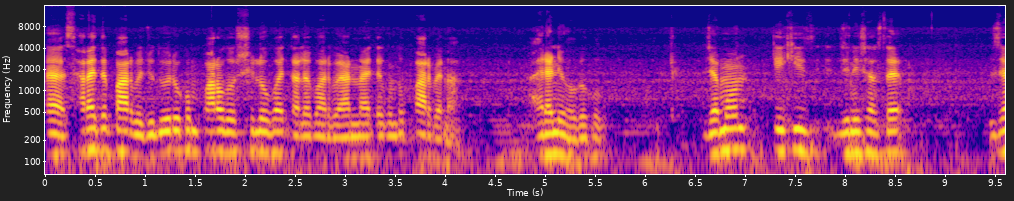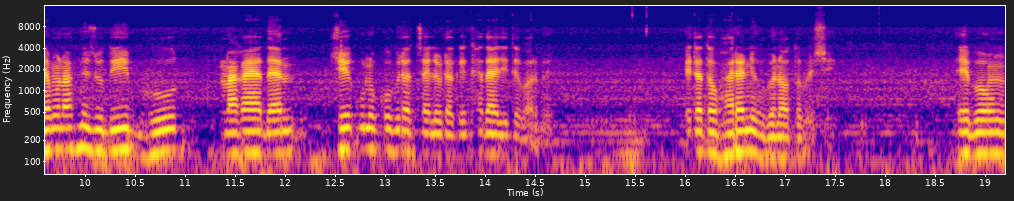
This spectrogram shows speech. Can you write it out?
হ্যাঁ সারাইতে পারবে। যদি ওইরকম পারদর্শী লোক হয়, তাহলে পারবে। আর নাইতে কিন্তু পারবে না। হয়রানি হবে খুব। যেমন কি কি জিনিস আছে? যেমন আপনি যদি ভূত নাগায়া দেন, যে কোনো কবিরাজ চাইলে ওটাকে খেদায় দিতে পারবে। এটা তো হয়রানি হবে না অত বেশি। এবং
